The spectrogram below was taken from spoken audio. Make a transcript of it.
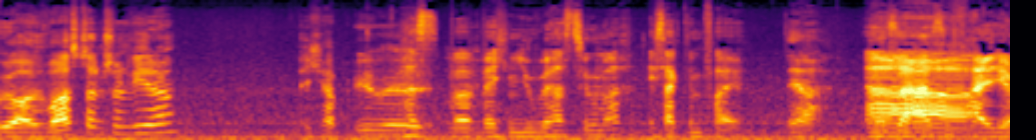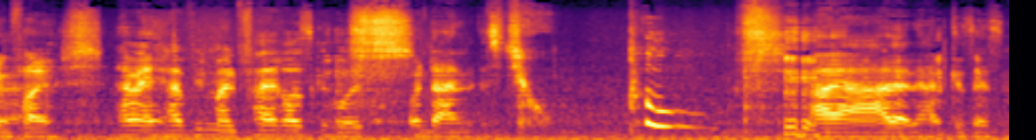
Ja, das war's dann schon wieder. Ich habe übel. Hast, welchen Jubel hast du gemacht? Ich sag den Fall. Ja. Ah, Also, hast du Fall im gehört. Fall. Aber ich habe ihn meinen Pfeil rausgeholt und dann ist. Puh. ah ja, der hat gesessen.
